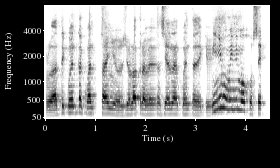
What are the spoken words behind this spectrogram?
Pero date cuenta cuántos años, yo la otra vez hacía dar cuenta de que mínimo, mínimo José,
